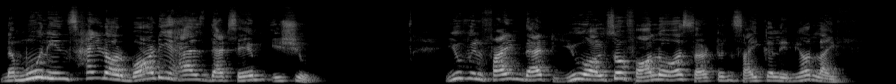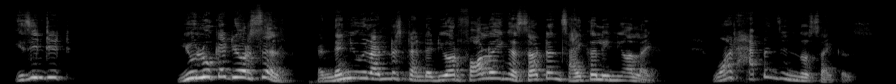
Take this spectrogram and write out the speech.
the moon inside our body has that same issue. You will find that you also follow a certain cycle in your life, isn't it? You look at yourself and then you will understand that you are following a certain cycle in your life. What happens in those cycles?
